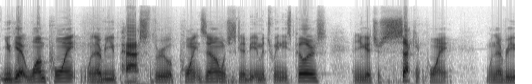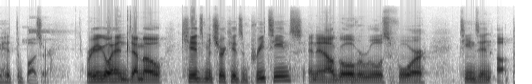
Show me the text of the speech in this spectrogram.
You get one point whenever you pass through a point zone, which is gonna be in between these pillars, and you get your second point whenever you hit the buzzer. We're gonna go ahead and demo kids, mature kids, and preteens, and then I'll go over rules for teens and up.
